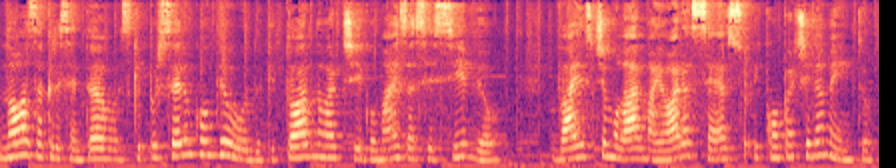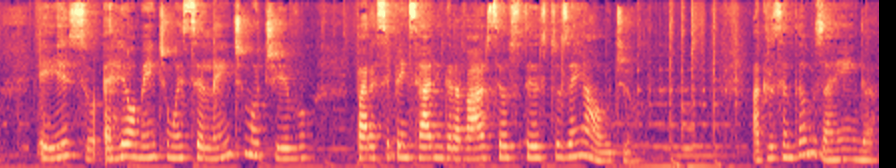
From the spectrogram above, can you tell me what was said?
Nós acrescentamos que, por ser um conteúdo que torna o artigo mais acessível, vai estimular maior acesso e compartilhamento, e isso é realmente um excelente motivo para se pensar em gravar seus textos em áudio. Acrescentamos ainda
